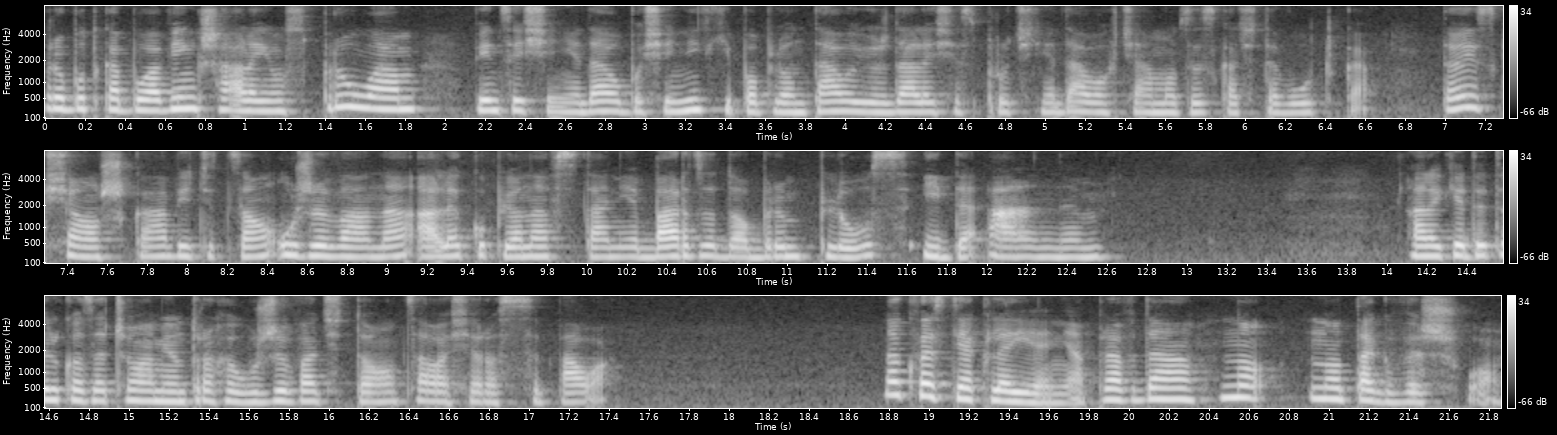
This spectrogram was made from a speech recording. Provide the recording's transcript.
Robótka była większa, ale ją sprułam, więcej się nie dało, bo się nitki poplątały, już dalej się spróć nie dało, chciałam odzyskać tę włóczkę. To jest książka, wiecie co, używana, ale kupiona w stanie bardzo dobrym plus idealnym ale kiedy tylko zaczęłam ją trochę używać, to cała się rozsypała. No kwestia klejenia, prawda? No, no tak wyszło.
